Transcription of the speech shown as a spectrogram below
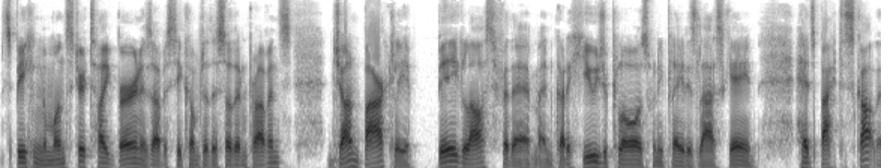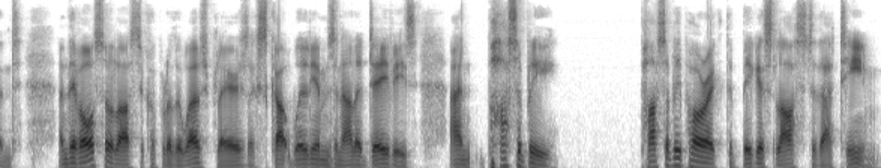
speaking of Munster, Tadhg Beirne has obviously come to the Southern Province. John Barclay, a big loss for them and got a huge applause when he played his last game, heads back to Scotland. And they've also lost a couple of the Welsh players like Scott Williams and Aled Davies, and possibly, possibly Padraig, the biggest loss to that team.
